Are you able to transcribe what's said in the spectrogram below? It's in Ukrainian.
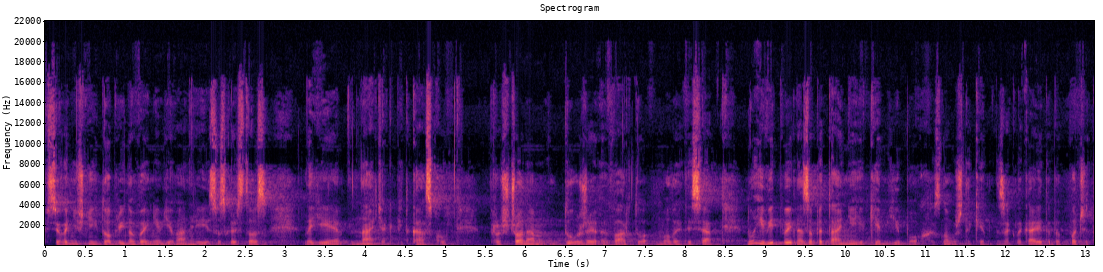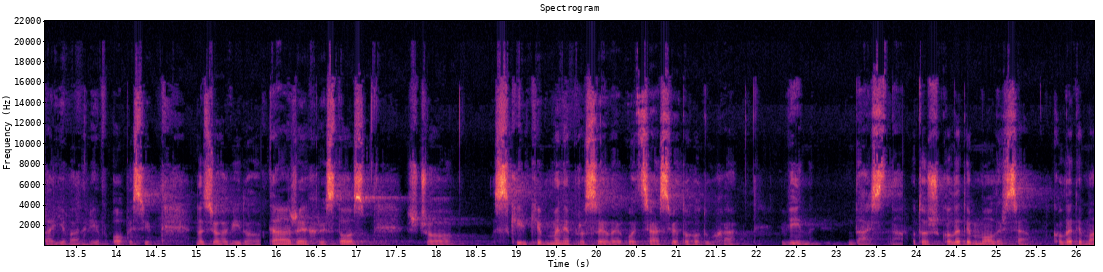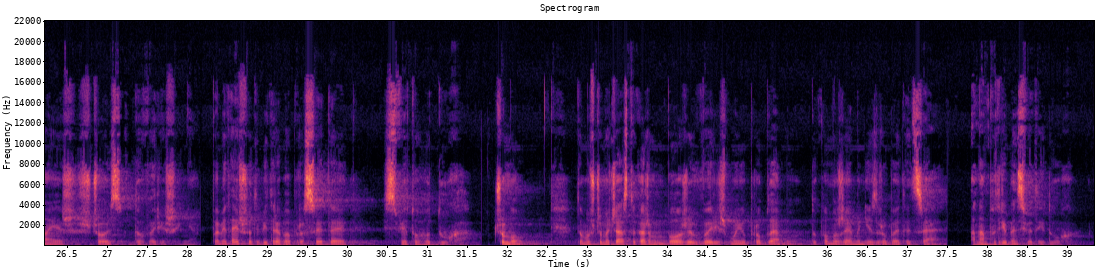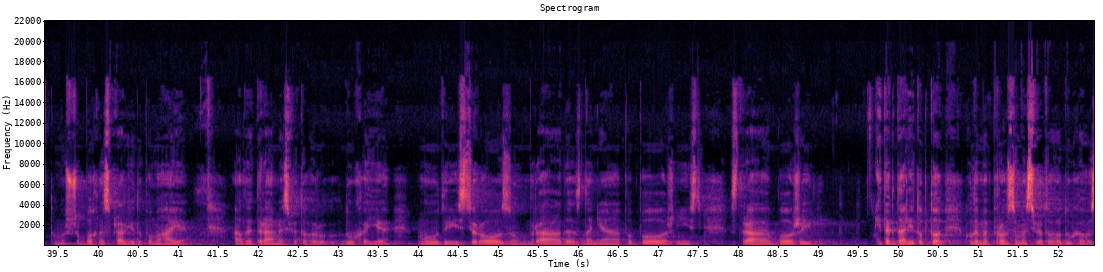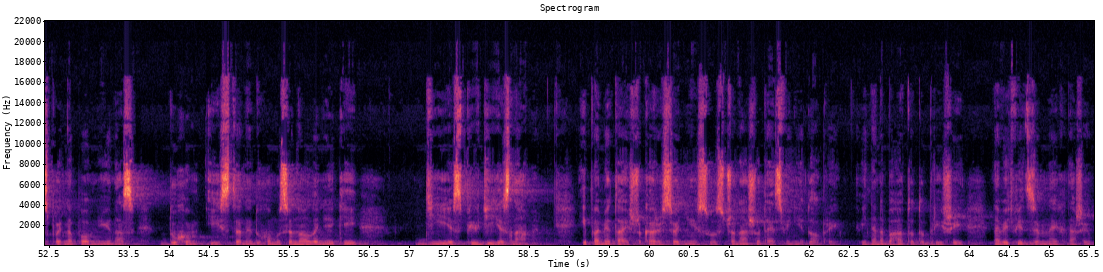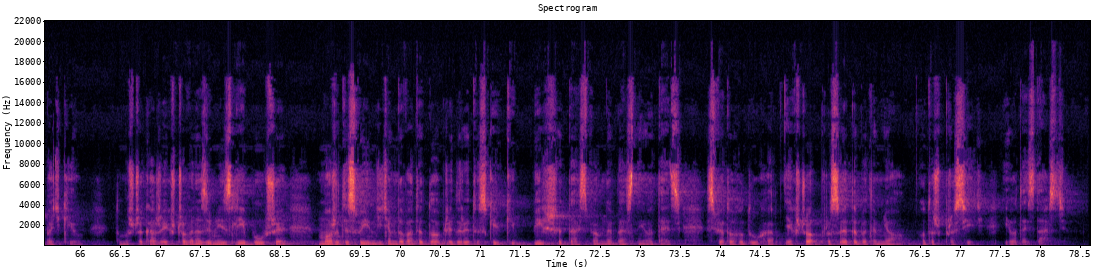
В сьогоднішній добрій новині в Євангелії Ісус Христос дає натяк, підказку, про що нам дуже варто молитися. Ну і відповідь на запитання, яким є Бог. Знову ж таки, закликаю тебе, почитай Євангеліє в описі до цього відео. Каже Христос, що скільки б ми не просили Отця Святого Духа, Він дасть нам. Отож, коли ти молишся, коли ти маєш щось до вирішення, пам'ятай, що тобі треба просити Святого Духа. Чому? Тому що ми часто кажемо, Боже, виріш мою проблему, допоможи мені зробити це. А нам потрібен Святий Дух, тому що Бог насправді допомагає, але дарами Святого Духа є мудрість, розум, рада, знання, побожність, страх Божий і так далі. Тобто, коли ми просимо Святого Духа, Господь наповнює нас духом істини, духом усиновлення, який діє, співдіє з нами. І пам'ятай, що каже сьогодні Ісус, що наш Отець Він є добрий. Він є набагато добріший навіть від земних наших батьків. Тому що каже, якщо ви на землі злі бувши, можете своїм дітям давати добрі дари, то скільки більше дасть вам Небесний Отець Святого Духа, якщо проситимете в нього, отож просіть, і Отець дасть.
